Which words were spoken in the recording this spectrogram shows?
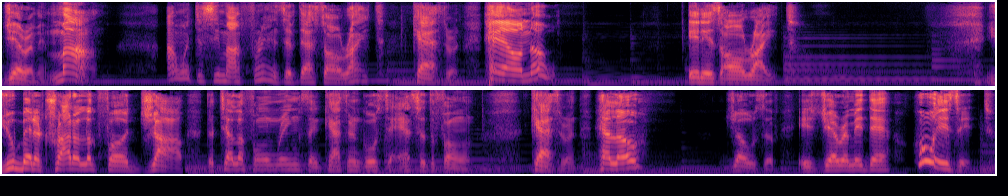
Jeremy. Mom, I went to see my friends if that's all right. Catherine. Hell no. It is all right. You better try to look for a job. The telephone rings and Catherine goes to answer the phone. Catherine, hello? Joseph, is Jeremy there? Who is it?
